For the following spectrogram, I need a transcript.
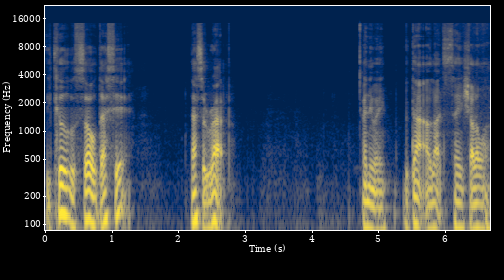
You kill the soul. That's it. That's a wrap. Anyway, with that, I'd like to say shalom.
